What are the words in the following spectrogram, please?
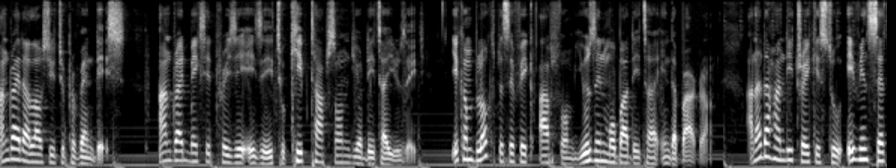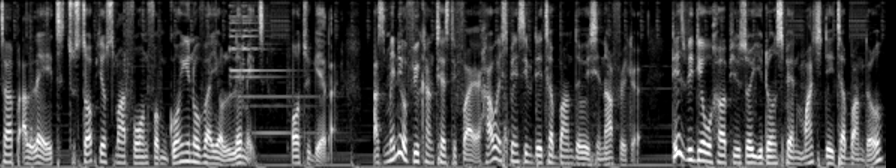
Android allows you to prevent this. Android makes it pretty easy to keep tabs on your data usage. You can block specific apps from using mobile data in the background. Another handy trick is to even set up alerts to stop your smartphone from going over your limit altogether. As many of you can testify how expensive data bundle is in Africa, this video will help you so you don't spend much data bundle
